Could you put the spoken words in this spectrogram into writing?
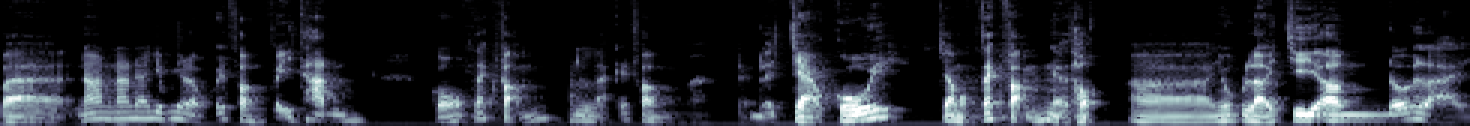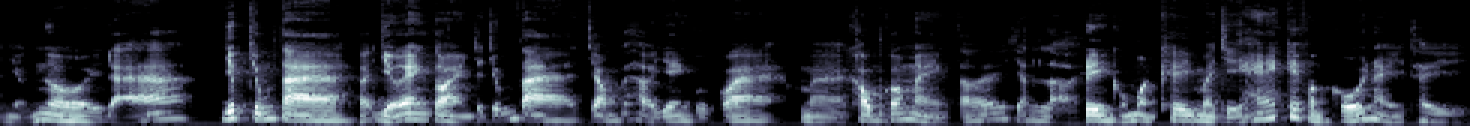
và nó nó nó giống như là một cái phần vĩ thanh của một tác phẩm là cái phần để chào cuối cho một tác phẩm nghệ thuật. À, như một lời tri ân đối với lại những người đã giúp chúng ta giữ an toàn cho chúng ta trong cái thời gian vừa qua mà không có màng tới danh lợi. Riêng của mình khi mà chị hát cái phần cuối này thì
